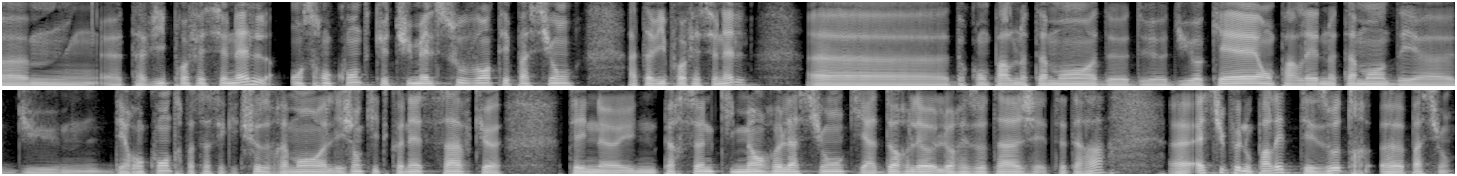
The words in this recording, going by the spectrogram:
euh, euh, ta vie professionnelle, on se rend compte que tu mêles souvent tes passions à ta vie professionnelle. Euh, donc on parle notamment de, de- du hockey, on parlait notamment des, euh, du, des rencontres. Parce que ça, c'est quelque chose vraiment, les gens qui te connaissent savent que tu es une, une personne qui met en relation, qui adore le, le réseautage, etc. Est-ce que tu peux nous parler de tes autres passions?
